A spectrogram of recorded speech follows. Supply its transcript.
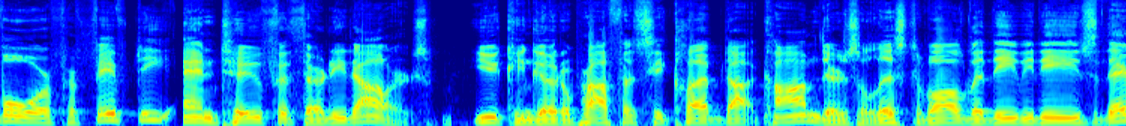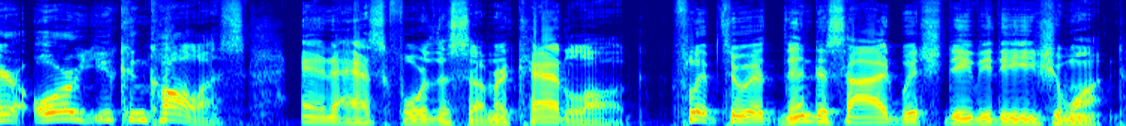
four for 50 and two for $30. You can go to prophecyclub.com. There's a list of all the DVDs there, or you can call us and ask for the summer catalog. Flip through it, then decide which DVDs you want.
